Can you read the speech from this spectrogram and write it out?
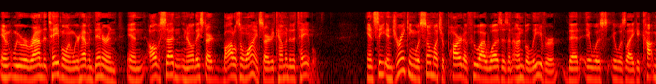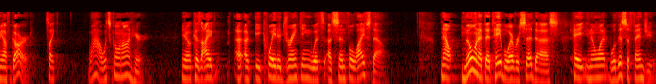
And we were around the table and we were having dinner, and, and all of a sudden, you know, they started, bottles of wine started coming to the table. And see, and drinking was so much a part of who I was as an unbeliever that it was, it was like, it caught me off guard. It's like, wow, what's going on here? You know, because I, uh, equated drinking with a sinful lifestyle. Now, no one at that table ever said to us, hey, you know what, will this offend you?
